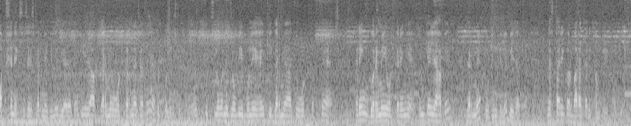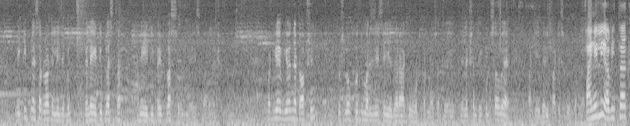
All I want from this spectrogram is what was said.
ऑप्शन एक्सरसाइज करने के लिए दिया जाता है कि आप घर में वोट करना चाहते हैं या फिर पोलिंग स्टेशन वो कुछ लोगों ने जो भी बोले हैं कि घर में आके वोट करते हैं, करेंगे, घर में ही वोट करेंगे, उनके यहाँ पे घर में वोटिंग के लिए भेजा गया। दस तारीख और बारह तारीख कंप्लीट हो गया eighty plus are not eligible पहले एटी प्लस था, अभी एटी फाइव प्लस हो गया इस बार election but we have given that option कुछ लोग खुद मर्ज़ी से इधर आके वोट करना चाहते हैं। इलेक्शन थे कुछ सब है आके इधर ही पार्टिसिपेट करना। फाइनली अभी तक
